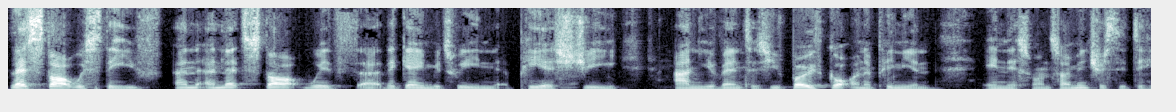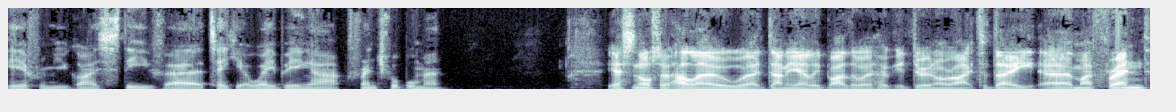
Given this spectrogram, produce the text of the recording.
let's start with Steve, and and let's start with uh, the game between PSG and Juventus. You've both got an opinion in this one, so I'm interested to hear from you guys. Steve, uh, take it away, being a French football man. Yes, and also hello, uh, Daniele, by the way. Hope you're doing all right today. Uh, my friend,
